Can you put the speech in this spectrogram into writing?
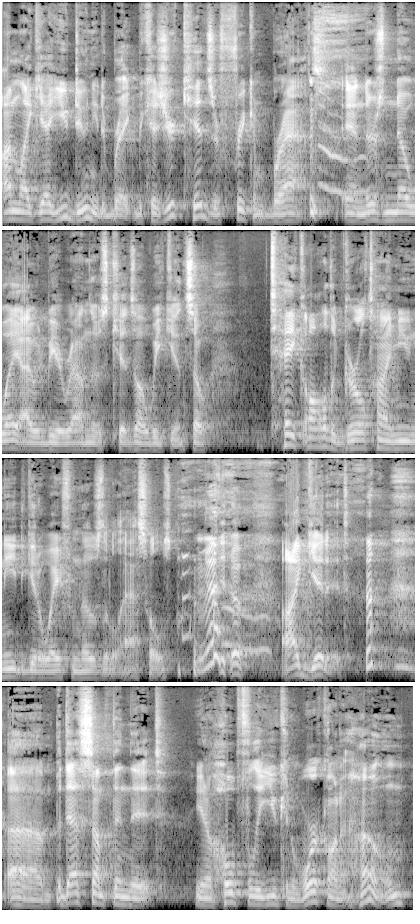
I'm like, yeah, you do need a break because your kids are freaking brats, and there's no way I would be around those kids all weekend. So take all the girl time you need to get away from those little assholes. you know, I get it, um, but that's something that you know, hopefully you can work on at home.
